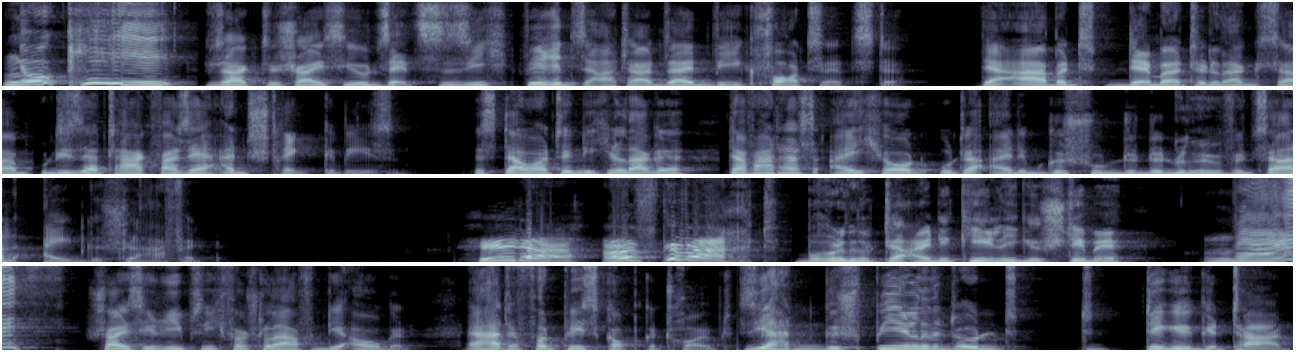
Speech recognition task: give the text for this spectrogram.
Okay, sagte Scheißi und setzte sich, während Satan seinen Weg fortsetzte. Der Abend dämmerte langsam und dieser Tag war sehr anstrengend gewesen. Es dauerte nicht lange, da war das Eichhorn unter einem geschundenen Löwenzahn eingeschlafen. Hüder, aufgewacht! brüllte eine kehlige Stimme. Was? Scheiße rieb sich verschlafen die Augen. Er hatte von Piskop geträumt. Sie hatten gespielt und Dinge getan.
